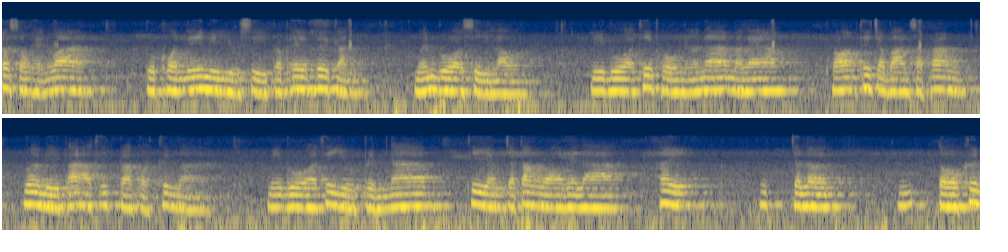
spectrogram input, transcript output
ก็ทรงเห็นว่า บุคคลนี้มีอยู่สี่ประเภทด้วยกัน เหมือนบัวสี่เหล่า มีบัวที่โผล่เหนือน้ำมาแล้ว พร้อมที่จะบานสะพรั่งเมื่อมีพระอาทิตย์ปรากฏขึ้นมา มีบัวที่อยู่ปริ่มน้ำที่ยังจะต้องรอเวลาให้ เจริญโตขึ้น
